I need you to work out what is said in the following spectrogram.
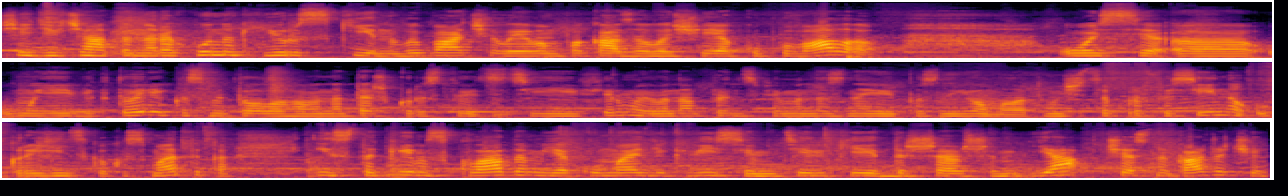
Ще дівчата на рахунок Юрскін. Ви бачили, я вам показувала, що я купувала. Ось е, у моєї Вікторії, косметолога, вона теж користується цією фірмою. Вона, в принципі, мене з нею і познайомила, тому що це професійна українська косметика і з таким складом, як у Medic 8, тільки дешевше. Я, чесно кажучи,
